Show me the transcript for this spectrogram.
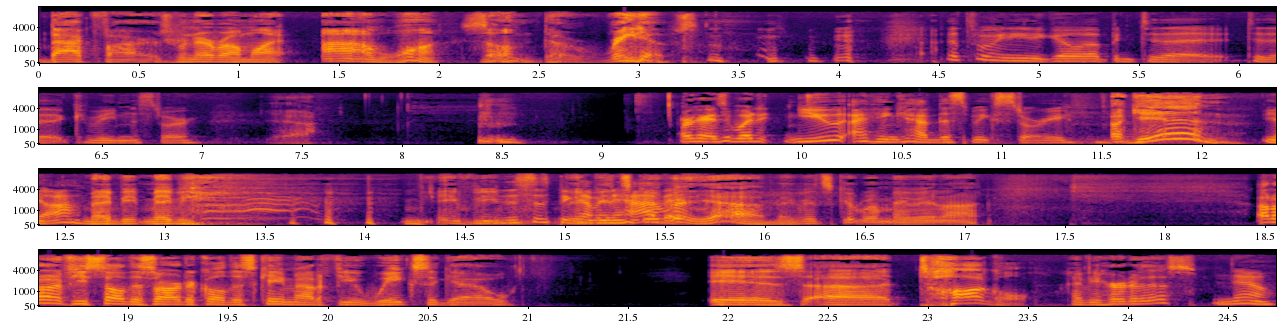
backfires whenever I'm like, I want some Doritos. That's when we need to go up into the to the convenience store. yeah. Okay, so what you I think have this week's story? Again. Yeah. Maybe maybe maybe This is becoming a good habit. one. Yeah, maybe it's a good one, maybe not. I don't know if you saw this article. This came out a few weeks ago. Is uh, Toggle? Have you heard of this? No.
